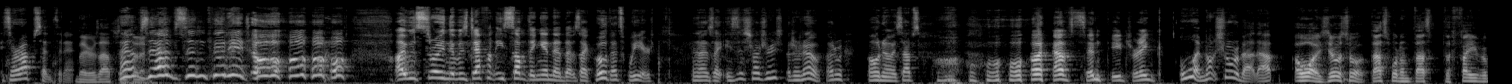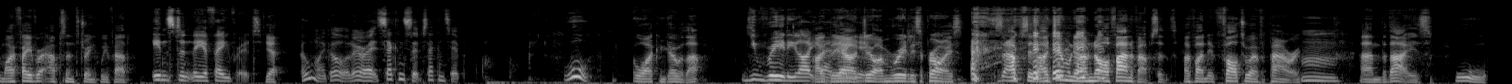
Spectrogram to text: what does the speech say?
Is there absinthe in it? There is absinthe There's in it. absinthe in it. Oh, I was throwing. There was definitely something in there that was like, oh, that's weird. And I was like, is this chartreuse? I don't know. I don't. Oh no, it's absinthe. Oh, an absinthe drink. Oh, I'm not sure about that. Oh, I sure, sure. That's what I'm. That's the favorite. My favorite absinthe drink we've had. Instantly a favourite. Yeah. Oh my god. All right. Second sip. Second sip. Ooh, Oh, I can go with that. You really like I, that, yeah, don't I do. I'm really surprised. absinthe. I generally I'm not a fan of absinthe. I find it far too overpowering. Hmm. Um, but that is. Ooh,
